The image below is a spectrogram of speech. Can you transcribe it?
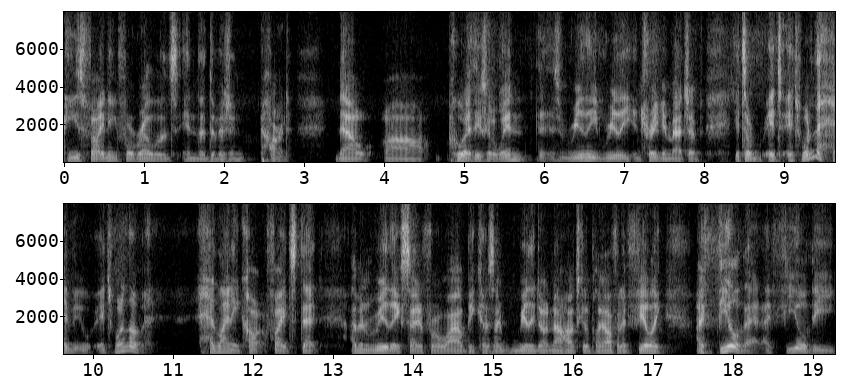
He's fighting for relevance in the division hard. Now, uh, who I think is going to win this really, really intriguing matchup. It's a, it's, it's one of the heavy, it's one of the headlining car- fights that I've been really excited for a while because I really don't know how it's going to play off, and I feel like I feel that I feel the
